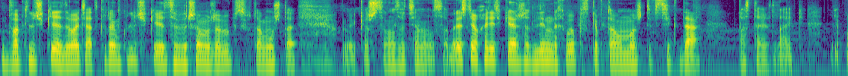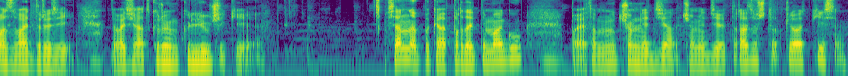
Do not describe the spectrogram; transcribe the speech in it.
Два ключика. Давайте откроем ключики и завершим уже выпуск, потому что, мне кажется, он затянулся. Но если вы хотите, конечно, длинных выпусков, то вы можете всегда поставить лайк и позвать друзей. Давайте откроем ключики. Все равно пока продать не могу, поэтому, ну, что мне делать, что мне делать? Разве что открывать кейсы,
